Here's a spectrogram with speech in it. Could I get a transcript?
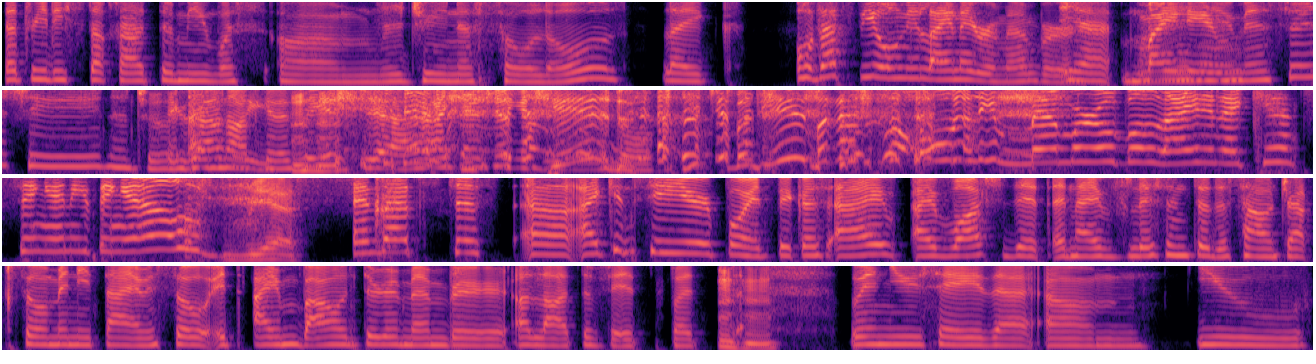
that really stuck out to me was um, Regina's solo. Like, Oh, that's the only line I remember. yeah, my, name. is Regina Joy. I'm not gonna sing it. Yeah, I can't just sing it did. either, so- You just but, did. But that's the only memorable line, and I can't sing anything else. yes. And that's just uh, I can see your point because I I've watched it and I've listened to the soundtrack so many times, so it I'm bound to remember a lot of it. But Mhm. when you say that um you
